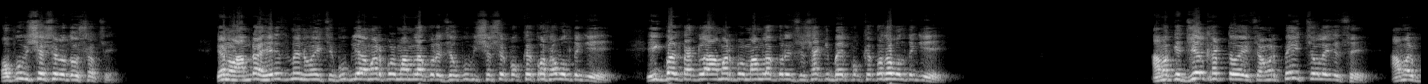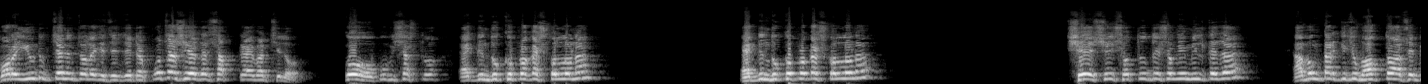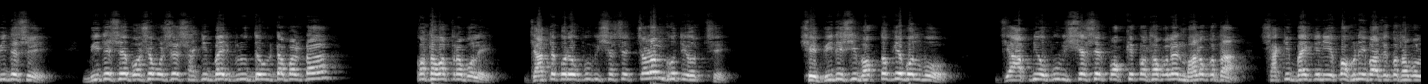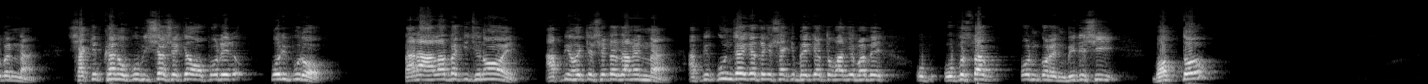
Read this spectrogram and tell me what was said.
অপবিশ্বাসেরও দোষ আছে। কেন, আমরা হেরেসমেন্ট হয়েছে, বুবলি আমার পর মামলা করেছে অপবিশ্বাসের পক্ষে কথা বলতে গিয়ে। ইকবাল টাকলা আমার পর মামলা করেছে সাকিব ভাইয়ের পক্ষে কথা বলতে গিয়ে। আমাকে জেল খাটতে হয়েছে, আমার পেজ চলে গেছে, আমার বড় ইউটিউব চ্যানেল চলে গেছে, যেটা পঁচাশি হাজার সাবস্ক্রাইবার ছিল। কো অপু বিশ্বাস তো একদিন দুঃখ প্রকাশ করল না? একদিন দুঃখ প্রকাশ করল না? সে সেই শত্রুদের সঙ্গে মিলতে যায়? এবং তার কিছু ভক্ত আছে বিদেশে বিদেশে বসে বসে সাকিব ভাইয়ের বিরুদ্ধে উল্টাপাল্টা কথাবার্তা বলে, যাতে করে অপু বিশ্বাসের চরম ক্ষতি হচ্ছে। সেই বিদেশি ভক্তকে বলব যে, আপনি অপু বিশ্বাসের পক্ষে কথা বলেন, ভালো কথা। সাকিব ভাইকে নিয়ে কখনোই বাজে কথা বলবেন না। সাকিব খান অপু বিশ্বাস একে অপরের পরিপূরক। তারা আলাদা কিছু নয়। আপনি হয়তো সেটা জানেন না। আপনি কোন জায়গা থেকে সাকিব ভাইকে এত বাজেভাবে উপ- উপস্থাপন করেন? বিদেশি ভক্ত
